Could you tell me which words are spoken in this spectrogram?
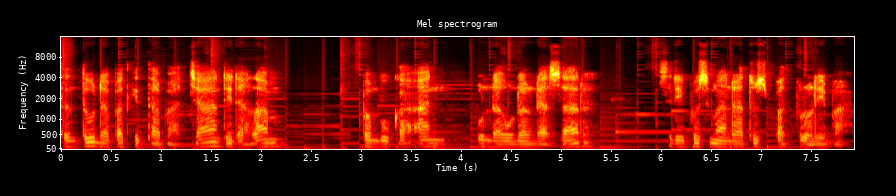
Tentu dapat kita baca di dalam pembukaan Undang-Undang Dasar 1945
